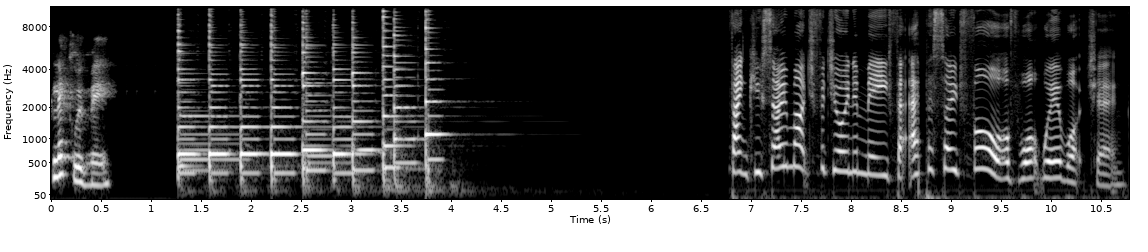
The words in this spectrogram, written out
click with me. Thank you so much for joining me for episode four of What We're Watching.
